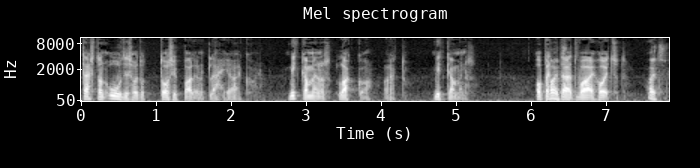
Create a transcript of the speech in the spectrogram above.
Tästä on uutisoitu tosi paljon nyt lähiaikoina. Mitkä on menossa lakkoon, Arttu? Mitkä on menossa? Opettajat Hoitsut. vai hoitsut? Hoitsu.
